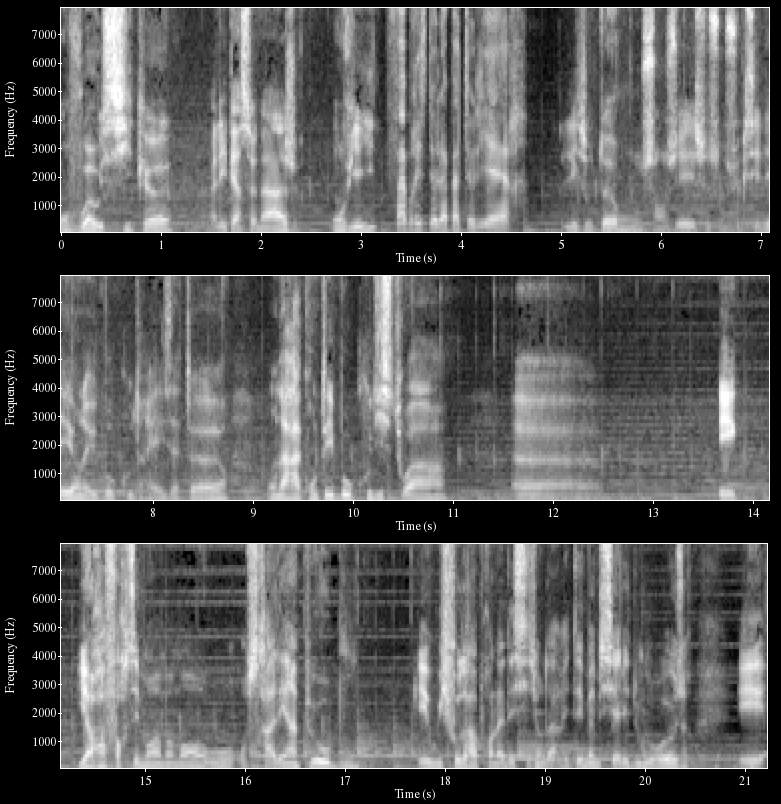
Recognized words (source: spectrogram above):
On voit aussi que bah, les personnages ont vieilli. Fabrice de la Patelière. Les auteurs ont changé, se sont succédés, on a eu beaucoup de réalisateurs, on a raconté beaucoup d'histoires. Euh, et il y aura forcément un moment où on sera allé un peu au bout et où il faudra prendre la décision d'arrêter, même si elle est douloureuse. Et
